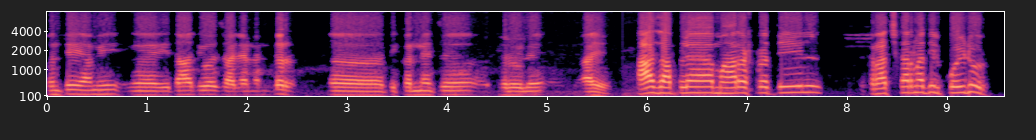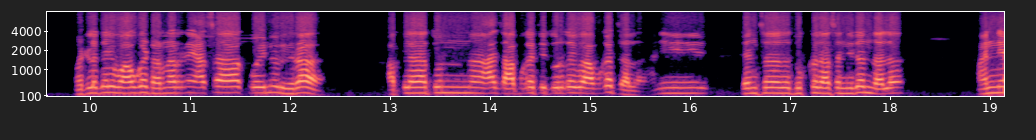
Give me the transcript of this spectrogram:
पण ते आम्ही दहा दिवस झाल्यानंतर ते करण्याचं ठरवले आहे. आज आपल्या महाराष्ट्रातील राजकारणातील कोयनूर म्हटलं तरी वावगं ठरणार नाही असा कोयनूर हिरा आपल्यातून आज अपघाती दुर्दैवी अपघात झाला आणि त्यांचं दुःखद असं निधन झालं. अन्य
